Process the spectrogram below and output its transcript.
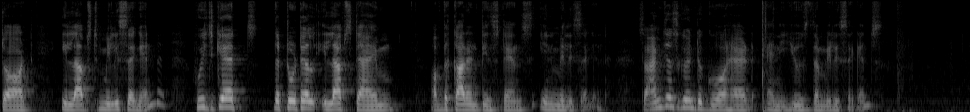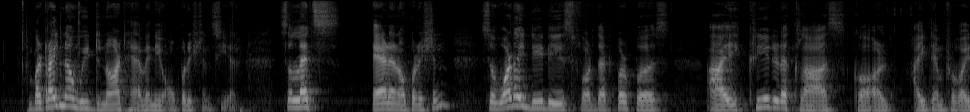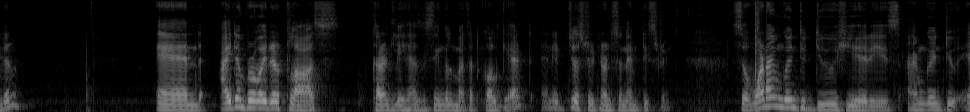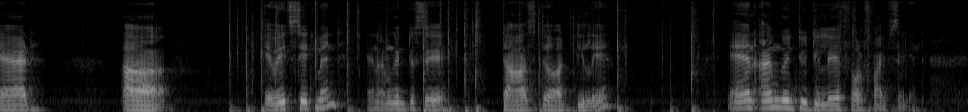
dot elapsed millisecond which gets the total elapsed time of the current instance in millisecond. So I'm just going to go ahead and use the milliseconds. But right now we do not have any operations here. So let's add an operation. So what I did is for that purpose, I created a class called item provider and item provider class currently has a single method called get and it just returns an empty string. So what I'm going to do here is I'm going to add a wait statement and I'm going to say task delay and I'm going to delay for 5 seconds.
